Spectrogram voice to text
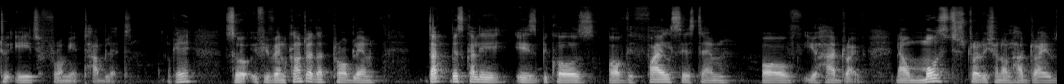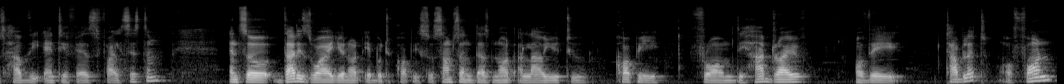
to it from your tablet. Okay, so if you've encountered that problem, that basically is because of the file system of your hard drive. Now, most traditional hard drives have the NTFS file system. And so that is why you're not able to copy. So Samsung does not allow you to copy from the hard drive of the tablet or phone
